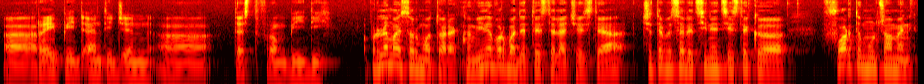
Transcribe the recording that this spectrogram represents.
Uh, rapid antigen uh, test from BD. Problema este următoarea. Când vine vorba de testele acestea, ce trebuie să rețineți este că foarte mulți oameni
